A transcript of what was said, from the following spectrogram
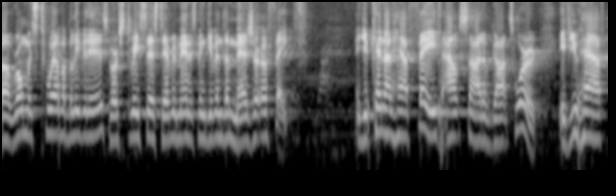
Uh, Romans 12, I believe it is, verse 3 says, To every man has been given the measure of faith. And you cannot have faith outside of God's word. If you have,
